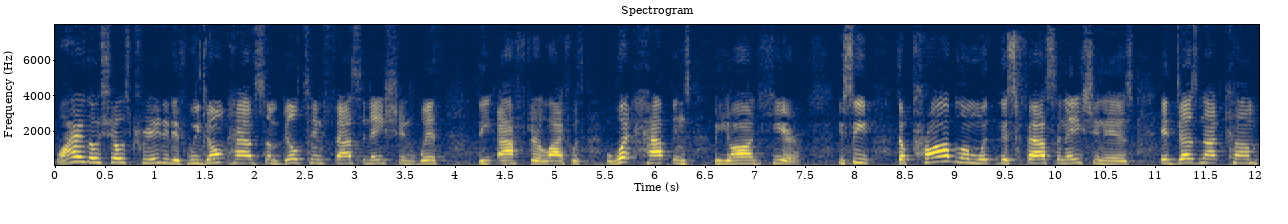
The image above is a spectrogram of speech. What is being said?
Why are those shows created if we don't have some built-in fascination with the afterlife, with what happens beyond here? You see, the problem with this fascination is it does not come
